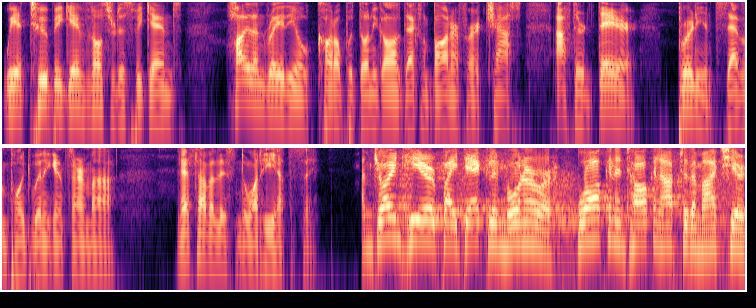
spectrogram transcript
We had two big games in Ulster this weekend. Highland Radio caught up with Donegal Declan Bonner for a chat after their brilliant seven point win against Armagh. Let's have a listen to what he had to say. I'm joined here by Declan Bonner. We're walking and talking after the match here.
